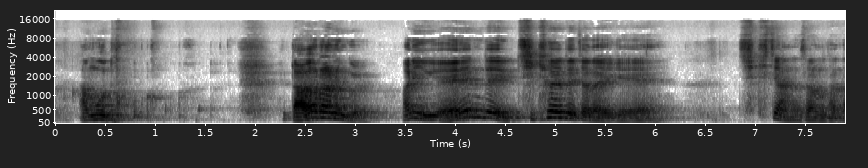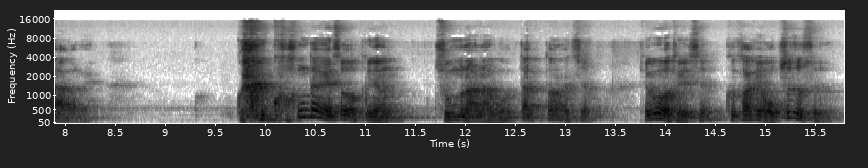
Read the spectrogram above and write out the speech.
아무도. 나가라는 거예요. 아니, 애인데 지켜야 되잖아, 이게. 지키지 않는 사람은 다 나가래. 그래갖고 황당해서 그냥 주문 안 하고 딱 떠났죠. 결국 어떻게 했어요? 그 가게 없어졌어요.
